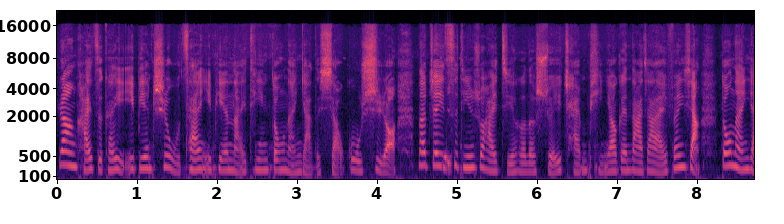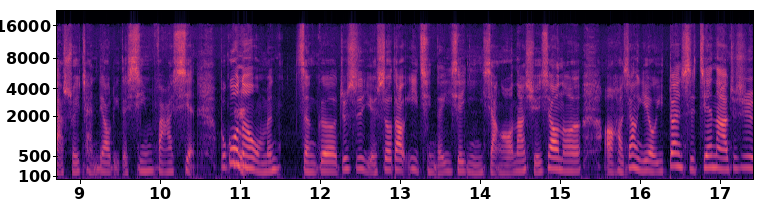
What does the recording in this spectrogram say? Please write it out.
让孩子可以一边吃午餐，一边来听东南亚的小故事哦。那这一次听说还结合了水产品，要跟大家来分享东南亚水产料理的新发现。不过呢，我们整个就是也受到疫情的一些影响哦。那学校呢，呃，好像也有一段时间呢，就是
